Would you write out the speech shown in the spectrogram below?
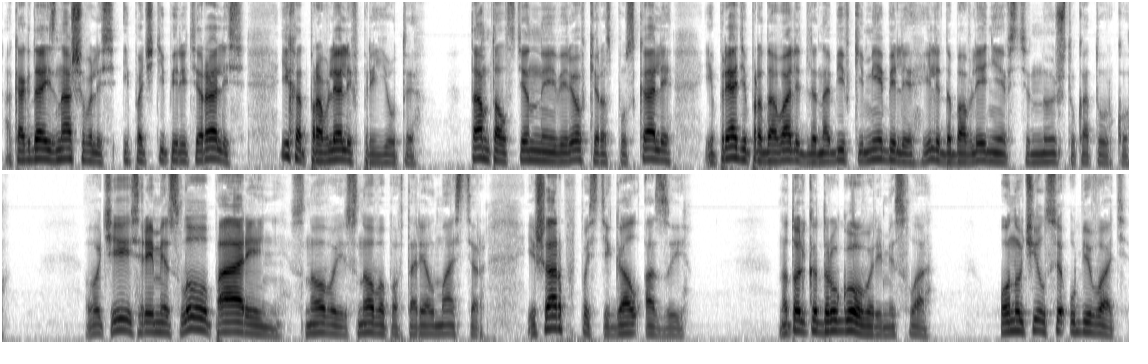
а когда изнашивались и почти перетирались, их отправляли в приюты. Там толстенные веревки распускали и пряди продавали для набивки мебели или добавления в стенную штукатурку. «Учись ремеслу, парень!» — снова и снова повторял мастер, и Шарп постигал азы. Но только другого ремесла. Он учился убивать.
